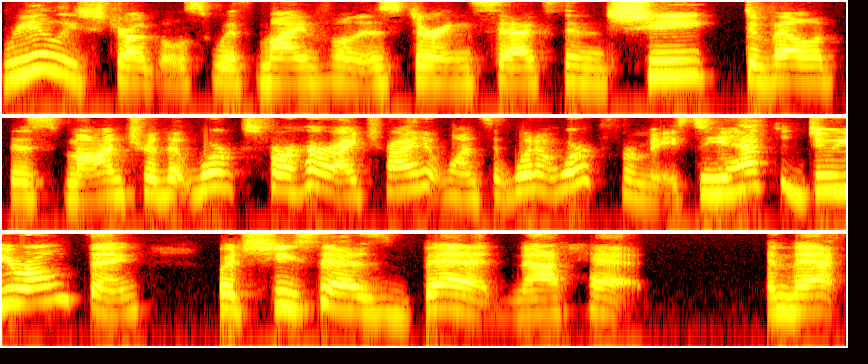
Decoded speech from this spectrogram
really struggles with mindfulness during sex and she developed this mantra that works for her. I tried it once. It wouldn't work for me. So you have to do your own thing, but she says bed, not head. And that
